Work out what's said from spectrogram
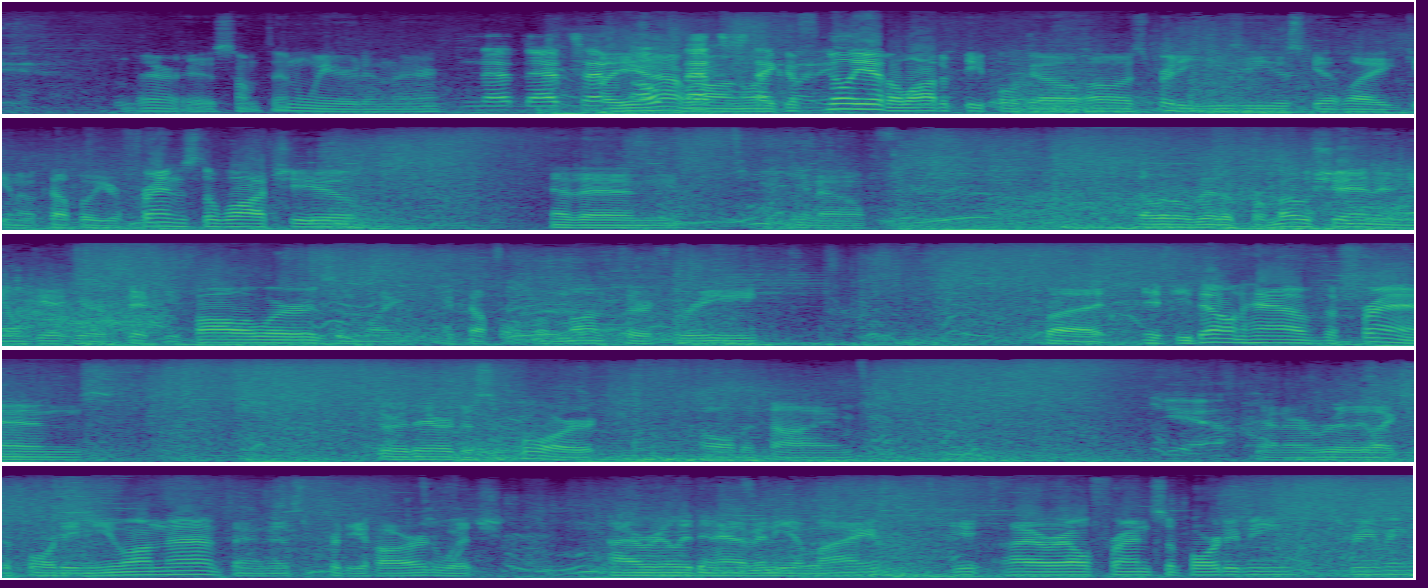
There is something weird in there. No, that's a, But you're oh, not that's wrong. Like lady. affiliate, a lot of people go, "Oh, it's pretty easy. You Just get like you know a couple of your friends to watch you, and then you know a little bit of promotion, and you'll get your 50 followers in like a couple of a month or three. But if you don't have the friends who are there to support all the time. And are really like supporting you on that, then it's pretty hard. Which I really didn't have any of my IRL friends supporting me streaming.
